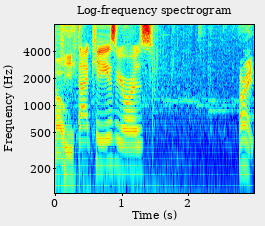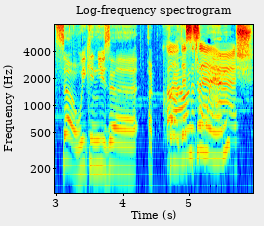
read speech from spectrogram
Oh, Key. That key is yours. All right, so we can use a, a crown oh, this is to an win, Ash.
